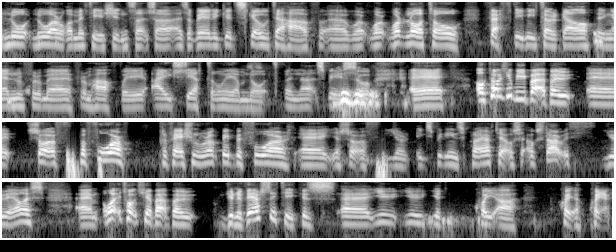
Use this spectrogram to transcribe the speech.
no no our limitations. That's a, that's a very good skill to have. Uh, we're, we're not all 50 meter galloping in from uh, from halfway. I certainly am not in that space. So uh, I'll talk to you a wee bit about uh, sort of before professional rugby before uh, your sort of your experience prior to it. I'll, I'll start with you, Elis. Um, I want to talk to you a bit about university because uh, you you you quite a quite a quite a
